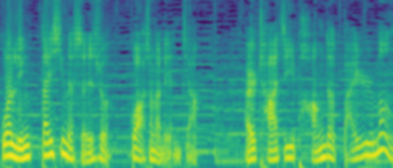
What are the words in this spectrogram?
关灵担心的神色挂上了脸颊，而茶几旁的白日梦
